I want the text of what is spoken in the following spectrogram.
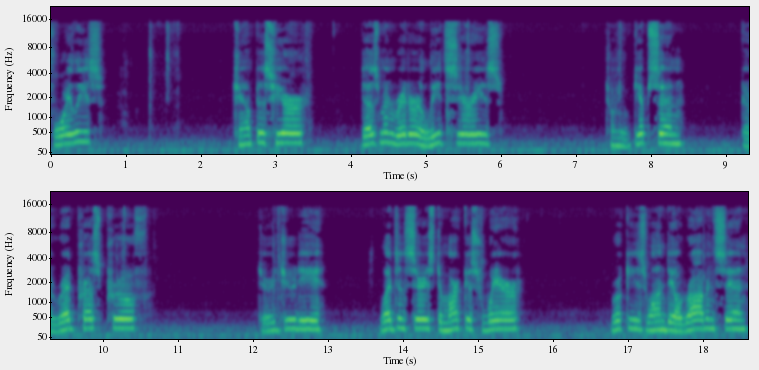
foilies. Champus here. Desmond Ridder Elite Series. Tony Gibson. Got Red Press Proof. Jerry Jeudy, Legend Series Demarcus Ware. Rookies Wan'Dale Robinson.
